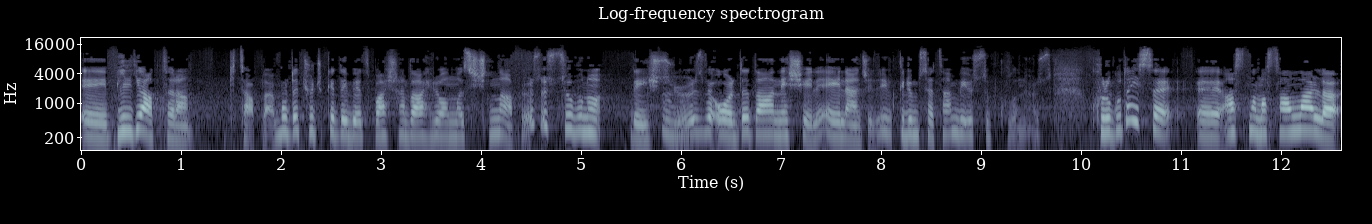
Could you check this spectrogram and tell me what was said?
e, bilgi aktaran kitaplar. Burada çocuk edebiyatı başına dahil olması için ne yapıyoruz? Üslubunu değiştiriyoruz ve orada daha neşeli, eğlenceli, gülümseten bir üslup kullanıyoruz. Kurguda ise e, aslında masallarla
